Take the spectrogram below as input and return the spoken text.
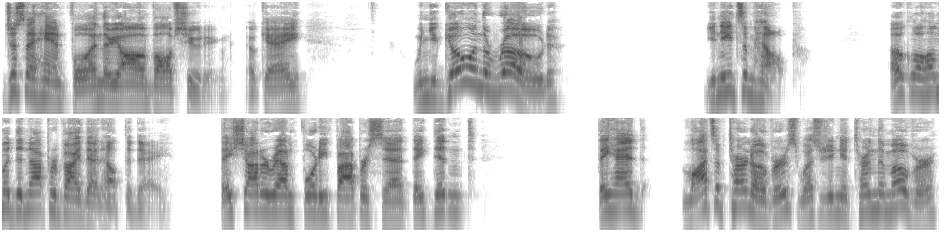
just a handful, and they all involve shooting. Okay. When you go on the road, you need some help. Oklahoma did not provide that help today. They shot around 45%. They didn't, they had lots of turnovers. West Virginia turned them over,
